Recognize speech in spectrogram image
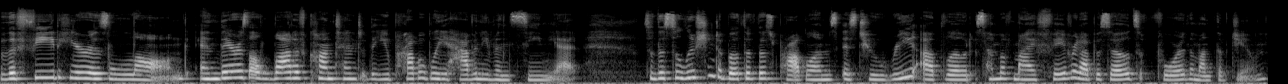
the feed here is long, and there's a lot of content that you probably haven't even seen yet. So, the solution to both of those problems is to re upload some of my favorite episodes for the month of June.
